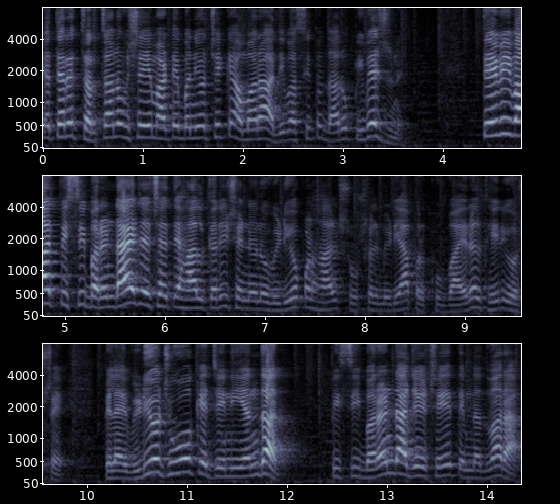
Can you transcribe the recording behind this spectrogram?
એ અત્યારે ચર્ચાનો વિષય એ માટે બન્યો છે કે અમારા આદિવાસી તો દારૂ પીવે જ ને. તેવી વાત પીસી બરંડાએ જે છે તે હાલ કરી છે અને એનો વીડિયો પણ હાલ સોશિયલ મીડિયા પર ખૂબ વાયરલ થઈ રહ્યો છે. પેલા એ વીડિયો જુઓ કે જેની અંદર પીસી બરંડા જે છે તેમના દ્વારા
